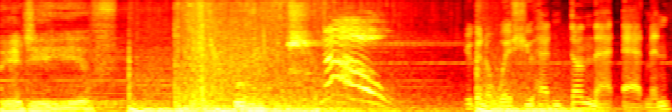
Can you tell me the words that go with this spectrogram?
pity if. Oops. No! You're gonna wish you hadn't done that, admin.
